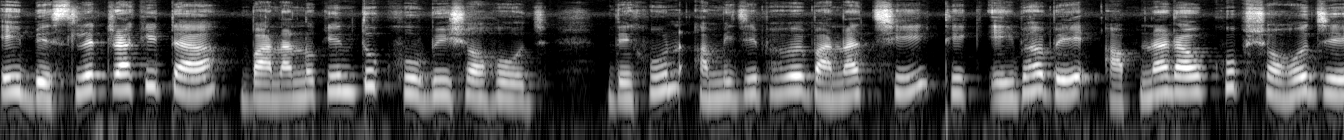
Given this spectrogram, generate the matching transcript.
এই ব্রেসলেট রাখিটা বানানো কিন্তু খুবই সহজ। দেখুন, আমি যেভাবে বানাচ্ছি, ঠিক এইভাবে আপনারাও খুব সহজে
